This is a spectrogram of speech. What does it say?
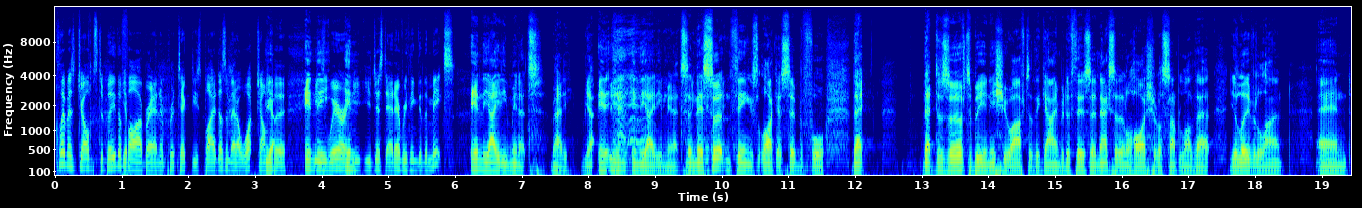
Klemmer's job's to be the yep. firebrand and protect his player. It doesn't matter what jumper yep. he's the, wearing, in, you, you, just add everything to the mix. In the 80 minutes, Matty. Yeah, in, in, in the 80 minutes. And there's certain things, like I said before, that that deserve to be an issue after the game. But if there's an accidental high shot or something like that, you leave it alone. And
